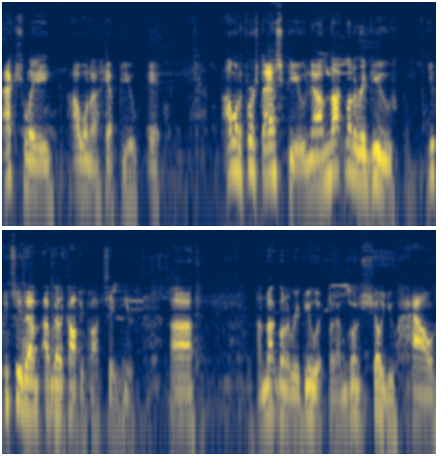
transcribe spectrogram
Actually, I want to help you. I want to first ask you, now I'm not going to review, you can see that I've got a coffee pot sitting here. Uh, I'm not going to review it, but I'm going to show you how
